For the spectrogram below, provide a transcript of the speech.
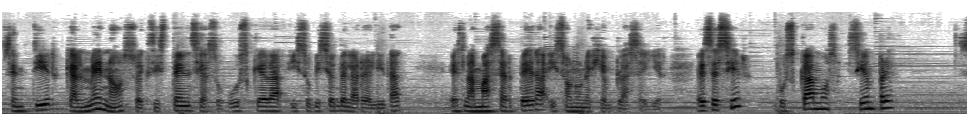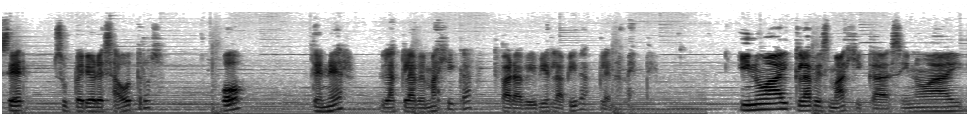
sentir que al menos su existencia, su búsqueda y su visión de la realidad es la más certera y son un ejemplo a seguir. Es decir, buscamos siempre ser superiores a otros o tener la clave mágica para vivir la vida plenamente. Y no hay claves mágicas y no hay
